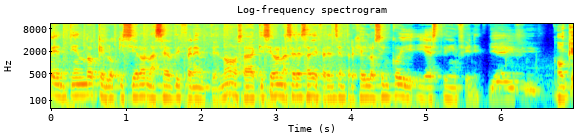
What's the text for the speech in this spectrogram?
entiendo que lo quisieron hacer diferente, ¿no? O sea, quisieron hacer esa diferencia entre Halo 5 y, este Infinite. Y Infinite. Ok,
